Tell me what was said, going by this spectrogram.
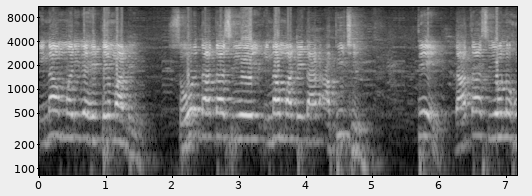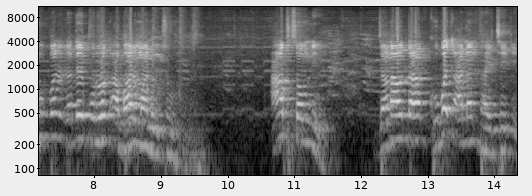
ઇનામ મળી રહે તે માટે સોળ દાતાશ્રીઓએ ઇનામ માટે દાન આપ્યું છે. તે દાતાશ્રીઓનો હું પણ હૃદયપૂર્વક આભાર માનું છું. આપ સૌની જણાવતા ખૂબ જ આનંદ થાય છે કે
